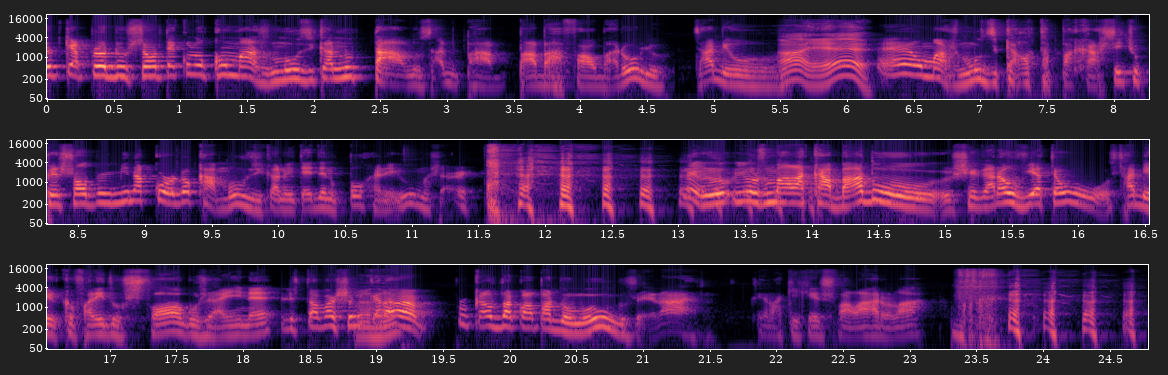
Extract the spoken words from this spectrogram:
Tanto que a produção até colocou umas músicas no talo, sabe? Pra, pra abafar o barulho. Sabe o. Ah, é? É, umas músicas altas pra cacete. O pessoal dormindo acordou com a música, não entendendo porra nenhuma, sabe? e, e os mal acabados chegaram a ouvir até o. Sabe o que eu falei dos fogos aí, né? Eles estavam achando que era por causa da Copa do Mundo, sei lá. Sei lá o que, que eles falaram lá.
